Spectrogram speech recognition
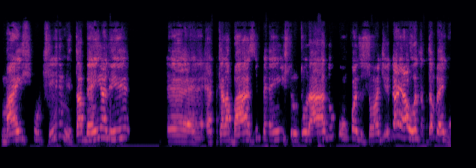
mas o time está bem ali, é, é, aquela base bem estruturado, com condições de ganhar outra também. Né?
